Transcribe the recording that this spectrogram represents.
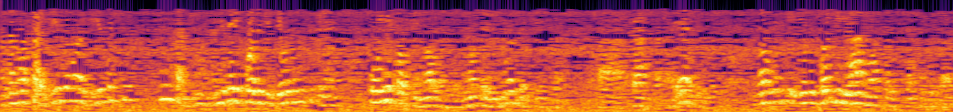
Mas a nossa vida é uma vida que não caminha. A misericórdia de Deus é muito grande. Com isso, ao final da reunião, terminando aqui a carta a Éfeso, nós não queríamos bandear nossa responsabilidade.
